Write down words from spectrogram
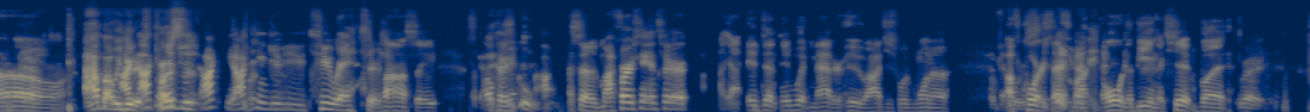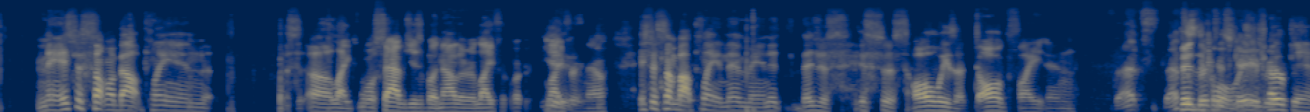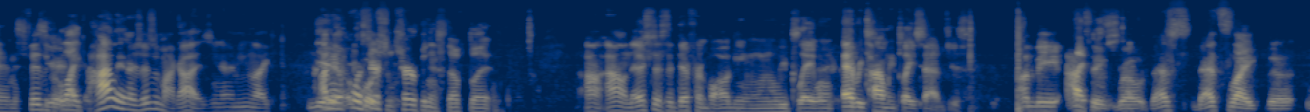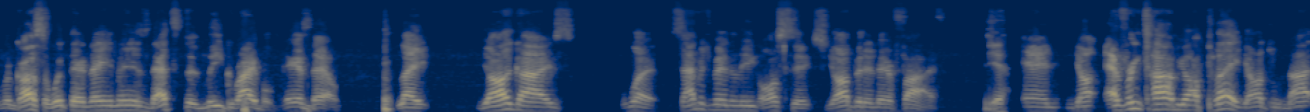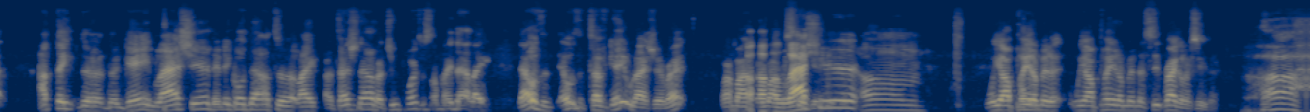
oh, How about we do I, this? I can give you, I, can- I can give you two answers, honestly. okay, cool. So my first answer, I- it didn't, it wouldn't matter who. I just would want to. Of course, that's my goal to be in the chip. But right. man, it's just something about playing uh, like well savages, but now they're life Yeah. lifers now. It's just something about playing them, man. It they just it's just always a dog fight and That's that's physical, game. chirping, it's physical. Yeah. Like Highlanders, those are my guys. You know what I mean? Like Yeah, I mean, of course, there's some chirping and stuff, but I, I don't know. It's just a different ball game when we play. When every time we play savages, I mean, I think, bro, that's that's like the regardless of what their name is, that's the league rival, hands down. Like y'all guys, what Savage been in the league all six, y'all been in there five. Yeah. and y'all every time y'all play, y'all do not. I think the the game last year didn't it go down to like a touchdown or two points or something like that. Like that was a that was a tough game last year, right? Or am I, am I uh, last year, um, we all played them in a, we all played them in the regular season. uh,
